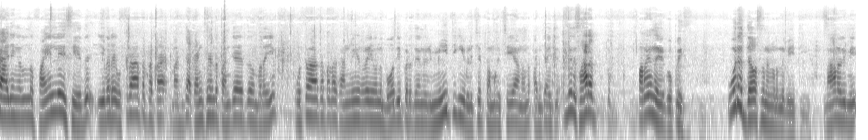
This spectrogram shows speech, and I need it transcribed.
കാര്യങ്ങളിൽ നിന്ന് ഫൈനലൈസ് ചെയ്ത് ഇവരെ ഉത്തരവാദിത്തപ്പെട്ട പഞ്ചാ കൺസേൺ പഞ്ചായത്ത് മെമ്പറേയും ഉത്തരവാദിത്തപ്പെട്ട കൺവീനറേയും ഒന്ന് ബോധ്യപ്പെടുത്തുന്ന ഒരു മീറ്റിംഗ് വിളിച്ചിട്ട് നമുക്ക് ചെയ്യാമെന്ന് പഞ്ചായത്ത് ഇതിന് സാറെ പറയുന്നത് കേൾക്കൂ പ്ലീസ് ഒരു ദിവസം നിങ്ങളൊന്ന് വെയിറ്റ് ചെയ്യൂ. നാളെ ഒരു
